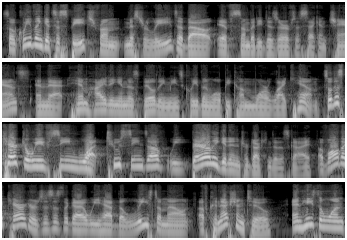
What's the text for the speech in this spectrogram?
So Cleveland gets a speech from Mr. Leeds about if somebody deserves a second chance, and that him hiding in this building means Cleveland will become more like him. So this character we've seen what two scenes of? We barely get an introduction to this guy. Of all the characters, this is the guy we have the least amount of connection to, and he's the one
